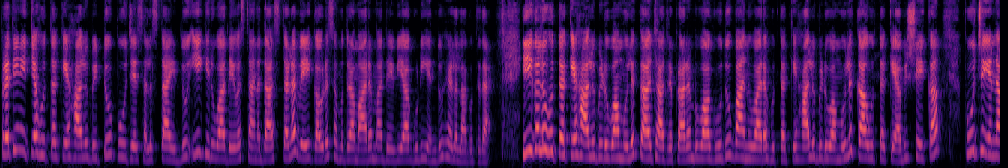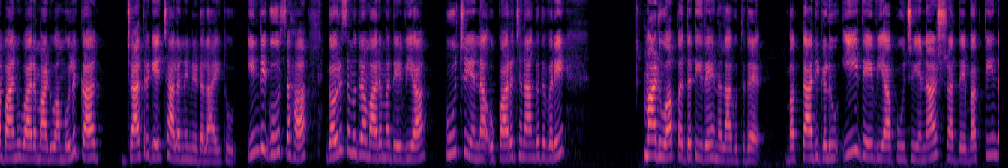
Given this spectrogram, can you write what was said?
ಪ್ರತಿನಿತ್ಯ ಹುತ್ತಕ್ಕೆ ಹಾಲು ಬಿಟ್ಟು ಪೂಜೆ ಸಲ್ಲಿಸ್ತಾ ಇದ್ದು ಈಗಿರುವ ದೇವಸ್ಥಾನದ ಸ್ಥಳವೇ ಗೌರಸಮುದ್ರ ಮಾರಮ್ಮ ದೇವಿಯ ಗುಡಿ ಎಂದು ಹೇಳಲಾಗುತ್ತದೆ. ಈಗಲೂ ಹುತ್ತಕ್ಕೆ ಹಾಲು ಬಿಡುವ ಮೂಲಕ ಜಾತ್ರೆ ಪ್ರಾರಂಭವಾಗುವುದು. ಭಾನುವಾರ ಹುತ್ತಕ್ಕೆ ಹಾಲು ಬಿಡುವ ಮೂಲಕ ಹುತ್ತಕ್ಕೆ ಅಭಿಷೇಕ, ಪೂಜೆಯನ್ನ ಭಾನುವಾರ ಮಾಡುವ ಮೂಲಕ ಜಾತ್ರೆಗೆ ಚಾಲನೆ ನೀಡಲಾಯಿತು. ಇಂದಿಗೂ ಸಹ ಗೌರಿಸಮುದ್ರ ಮಾರಮ್ಮ ದೇವಿಯ ಪೂಜೆಯನ್ನ ಉಪಾರ ಜನಾಂಗದವರೇ ಮಾಡುವ ಪದ್ಧತಿ ಇದೆ ಎನ್ನಲಾಗುತ್ತದೆ. ಭಕ್ತಾದಿಗಳು ಈ ದೇವಿಯ ಪೂಜೆಯನ್ನ ಶ್ರದ್ಧೆ ಭಕ್ತಿಯಿಂದ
